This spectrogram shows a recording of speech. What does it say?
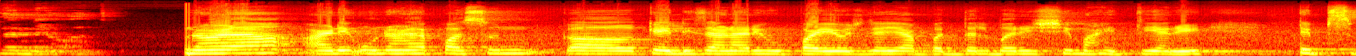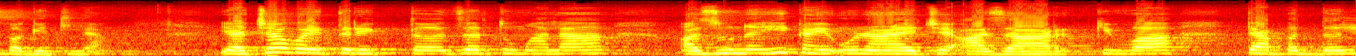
धन्यवाद. उन्हाळा आणि उन्हाळ्यापासून केली जाणारी उपाययोजना याबद्दल बरीचशी माहिती आणि टिप्स बघितल्या. याच्या व्यतिरिक्त जर तुम्हाला अजूनही काही उन्हाळ्याचे आजार किंवा त्याबद्दल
